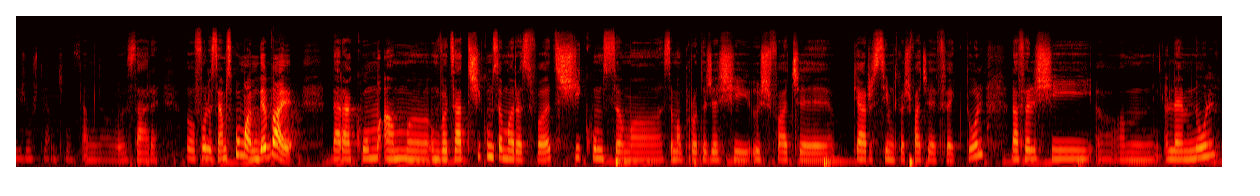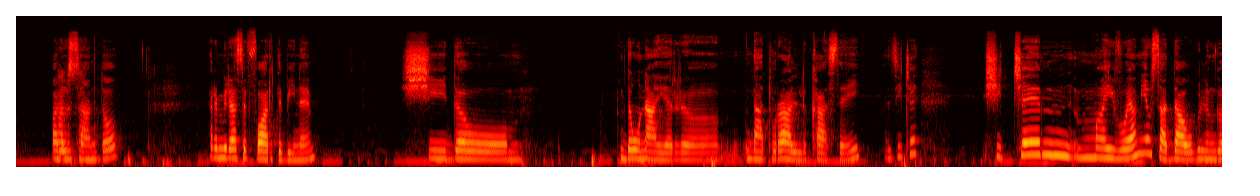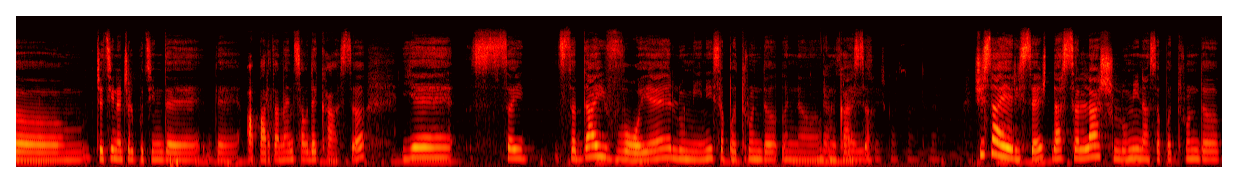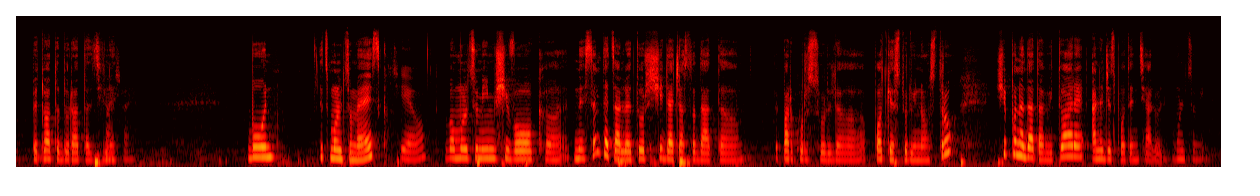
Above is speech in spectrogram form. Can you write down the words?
nici nu știam ce înseamnă sare. Uh, foloseam spumant de baie, dar acum am uh, învățat și cum să mă răsfăț și cum să mă, să mă protejez și își face, chiar simt că își face efectul. La fel și um, lemnul, Palo Santo, Santo, care mirease foarte bine și dă, o, dă un aer uh, natural casei, zice, și ce mai voiam eu să adaug lângă ce ține cel puțin de, de apartament sau de casă, e să să dai voie luminii să pătrundă în, da, în casă. Constant, da. Și să aerisești, dar să lași lumina să pătrundă pe toată durata zilei. Așa e. Bun, îți mulțumesc. Și eu. Vă mulțumim și vouă că ne sunteți alături și de această dată pe parcursul uh, podcastului nostru și până data viitoare, alegeți potențialul. Mulțumim!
